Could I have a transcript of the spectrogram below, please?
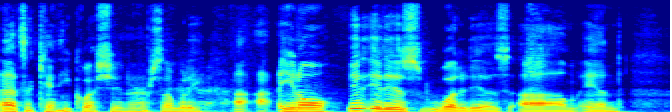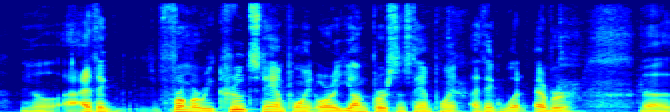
That's a Kenny question or somebody. I, I, you know, it, it is what it is. Um, and, you know, I think from a recruit standpoint or a young person standpoint, I think whatever uh,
